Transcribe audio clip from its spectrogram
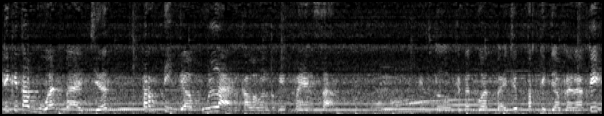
Jadi kita buat budget per tiga bulan kalau untuk influencer. Itu kita buat budget per tiga bulan. Nanti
